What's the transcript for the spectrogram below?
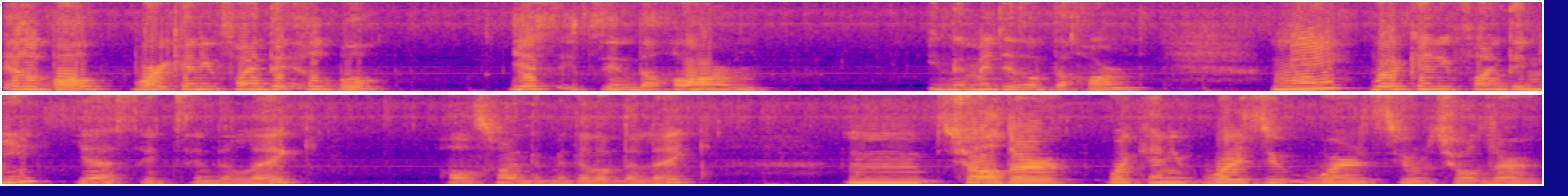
Elbow. Where can you find the elbow? Yes, it's in the arm, in the middle of the arm. Knee, where can you find the knee? Yes, it's in the leg, also in the middle of the leg. Mm, shoulder, where can you, where's you, where's your shoulder?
